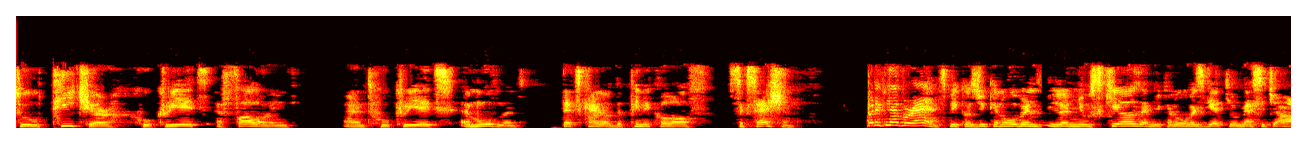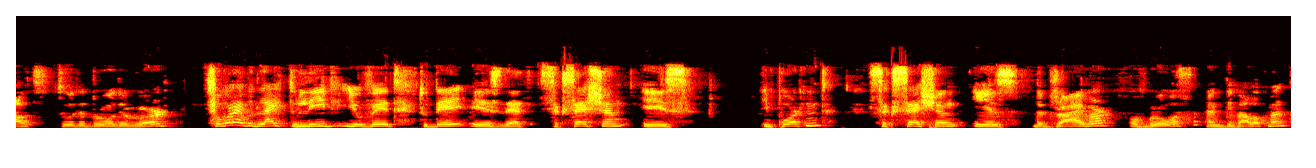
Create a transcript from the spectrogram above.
to teacher who creates a following and who creates a movement, that's kind of the pinnacle of succession. But it never ends because you can always learn new skills and you can always get your message out to the broader world. So what I would like to leave you with today is that succession is important. Succession is the driver of growth and development.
